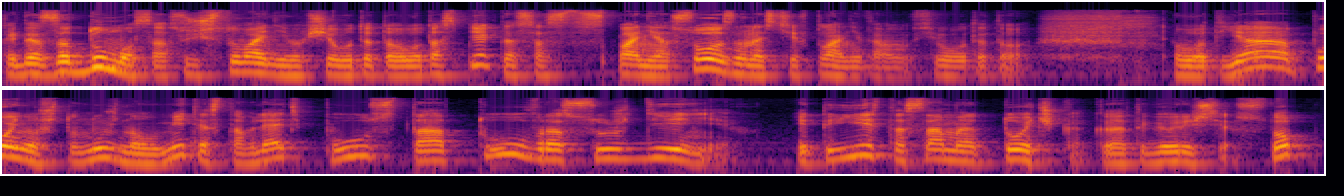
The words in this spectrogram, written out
когда задумался о существовании вообще вот этого вот аспекта, со, в плане осознанности, в плане там всего вот этого, вот, я понял, что нужно уметь оставлять пустоту в рассуждениях. Это и есть та самая точка, когда ты говоришь себе, стоп,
